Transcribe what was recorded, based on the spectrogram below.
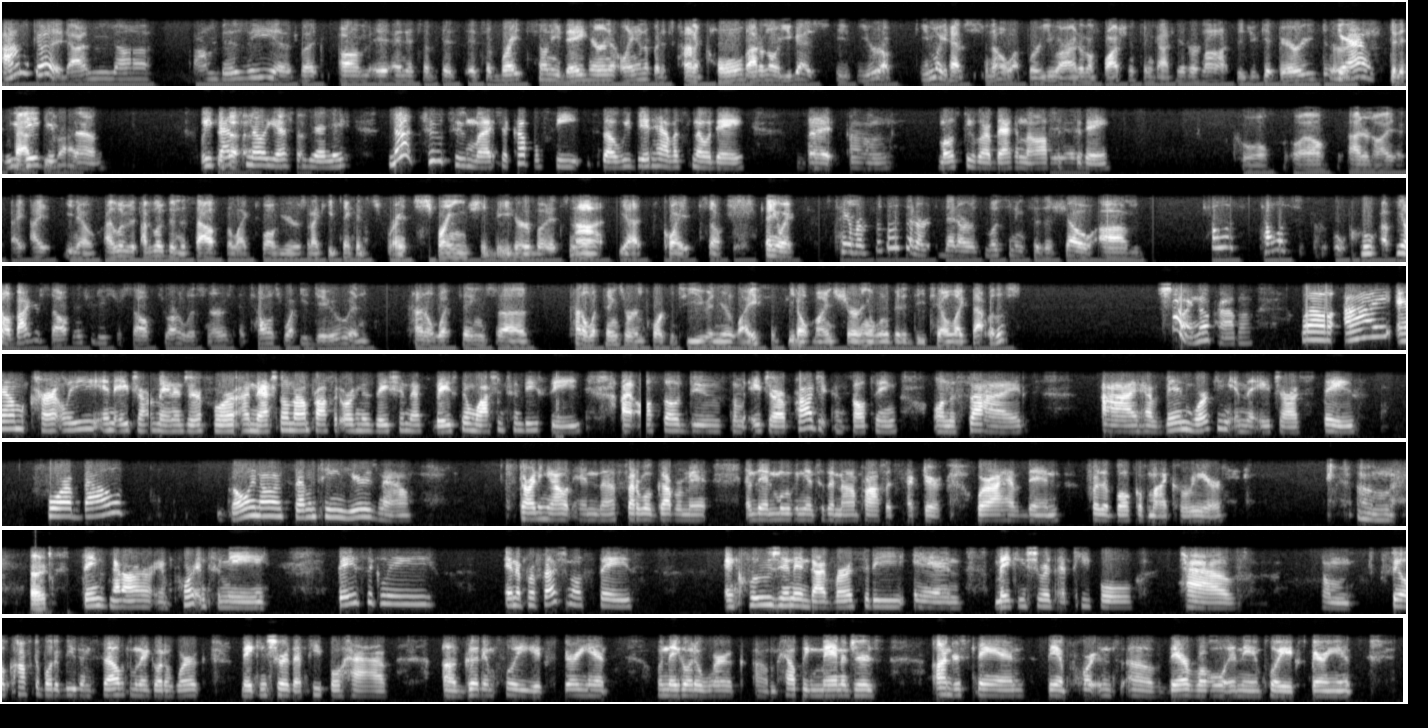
I'm good. I'm uh, I'm busy, uh, but um, it, and it's a it, it's a bright sunny day here in Atlanta, but it's kind of cold. I don't know. You guys, you're up. You might have snow up where you are. I don't know if Washington got hit or not. Did you get buried? Or yeah, did it we pass did get by? snow. We got snow yesterday. Not too too much, a couple feet. So we did have a snow day, but um most people are back in the office Yeah. today. Cool. Well, I don't know. I, I, I, you know, I live. I've lived in the South for like 12 years, and I keep thinking spring, spring should be here, but it's not yet quite. So, anyway, Tamara, for those that are that are listening to the show, um, tell us, tell us who, who, you know, about yourself. Introduce yourself to our listeners, and tell us what you do, and kind of what things, uh, kind of what things are important to you in your life. If you don't mind sharing a little bit of detail like that with us. Sure, no problem. Well, I am currently an HR manager for a national nonprofit organization that's based in Washington, D.C. I also do some HR project consulting on the side. I have been working in the HR space for about going on 17 years now, starting out in the federal government and then moving into the nonprofit sector where I have been for the bulk of my career. Um, Okay. things that are important to me basically in a professional space inclusion and diversity and making sure that people have um feel comfortable to be themselves when they go to work making sure that people have a good employee experience when they go to work um, helping managers understand the importance of their role in the employee experience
